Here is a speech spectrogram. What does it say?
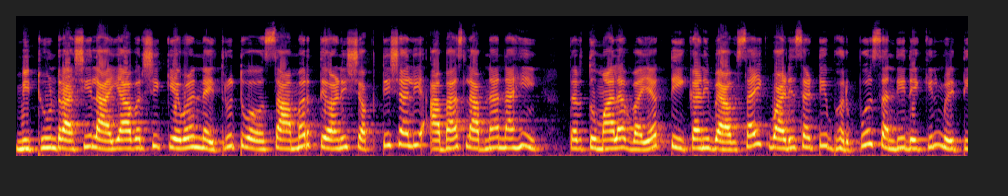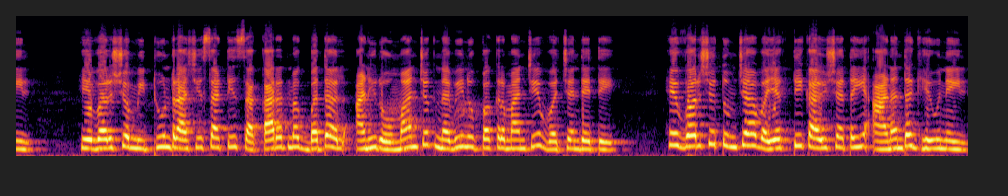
मिथुन राशीला यावर्षी केवळ नेतृत्व सामर्थ्य आणि शक्तिशाली आभास लाभणार नाही तर तुम्हाला वैयक्तिक आणि व्यावसायिक वाढीसाठी भरपूर संधी देखील मिळतील. हे वर्ष मिथून राशीसाठी सकारात्मक बदल आणि रोमांचक नवीन उपक्रमांचे वचन देते. हे वर्ष तुमच्या वैयक्तिक आयुष्यातही आनंद घेऊन येईल.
